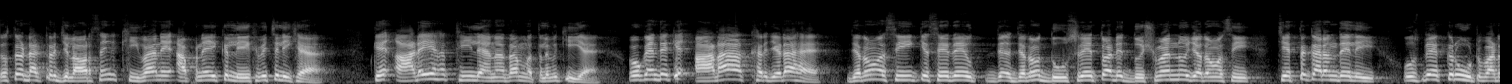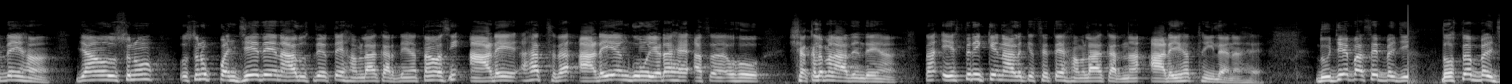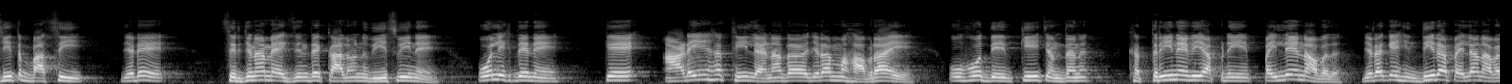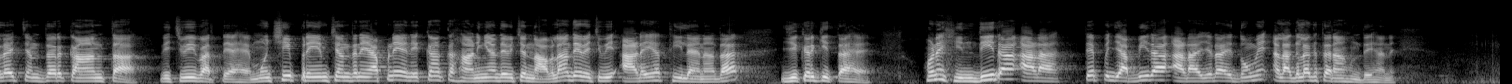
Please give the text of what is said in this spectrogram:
ਦੋਸਤੋ, ਡਾਕਟਰ ਜਲੌਰ ਸਿੰਘ ਖੀਵਾ ਨੇ ਆਪਣੇ ਇੱਕ ਲੇਖ ਵਿੱਚ ਲਿਖਿਆ ਕਿ ਆੜੇ ਹੱਥੀ ਲੈਣਾ ਦਾ ਮਤਲਬ ਕੀ ਹੈ? ਉਹ ਕਹਿੰਦੇ ਕਿ ਆੜਾ ਅੱਖਰ ਜਿਹੜਾ ਹੈ, ਜਦੋਂ ਅਸੀਂ ਕਿਸੇ ਦੇ ਉੱਤੇ- ਜਦੋਂ ਦੂਸਰੇ ਤੁਹਾਡੇ ਦੁਸ਼ਮਣ ਨੂੰ ਜਦੋਂ ਅਸੀਂ ਚਿੱਤ ਕਰਨ ਦੇ ਲਈ ਉਸ ਦੇ ਘਰੂਟ ਵੱਢਦੇ ਹਾਂ ਜਾਂ ਉਸ ਨੂੰ ਉਸ ਨੂੰ ਪੰਜੇ ਦੇ ਨਾਲ ਉਸ ਦੇ ਉੱਤੇ ਹਮਲਾ ਕਰਦੇ ਹਾਂ, ਤਾਂ ਅਸੀਂ ਆੜੇ, ਹੱਥ ਦਾ ਆੜੇ ਵਾਂਗੂ ਜਿਹੜਾ ਹੈ ਅਸ- ਉਹ ਸ਼ਕਲ ਬਣਾ ਦਿੰਦੇ ਹਾਂ। ਤਾਂ ਇਸ ਤਰੀਕੇ ਨਾਲ ਕਿਸੇ ਤੇ ਹਮਲਾ ਕਰਨਾ ਆੜੇ ਹੱਥੀਂ ਲੈਣਾ ਹੈ। ਦੂਜੇ ਪਾਸੇ ਬਲਜੀਤ, ਦੋਸਤੋ ਬਲਜੀਤ ਬਾਸੀ, ਜਿਹੜੇ ਸਿਰਜਣਾ ਮੈਗਜ਼ੀਨ ਦੇ ਕਾਲਮ ਨਵੀਸ ਵੀ ਨੇ, ਉਹ ਲਿਖਦੇ ਨੇ ਕਿ ਆੜੇ ਹੱਥੀਂ ਲੈਣਾ ਦਾ ਜਿਹੜਾ ਮੁਹਾਵਰਾ ਏ, ਉਹ ਦੇਵਕੀ ਚੰਦਨ ਖੱਤਰੀ ਨੇ ਵੀ ਆਪਣੀ ਪਹਿਲੇ ਨਾਵਲ, ਜਿਹੜਾ ਕਿ ਹਿੰਦੀ ਦਾ ਪਹਿਲਾ ਨਾਵਲ ਹੈ, ਚੰਦਰਕਾਂਤਾ, ਵਿੱਚ ਵੀ ਵਰਤਿਆ ਹੈ। ਮੁੰਸ਼ੀ ਪ੍ਰੇਮ ਚੰਦ ਨੇ ਆਪਣੇ ਅਨੇਕਾਂ ਕਹਾਣੀਆਂ ਦੇ ਵਿੱਚ, ਨਾਵਲਾਂ ਦੇ ਵਿੱਚ ਵੀ ਆੜੇ ਹੱਥੀ ਲੈਣਾ ਦਾ ਜ਼ਿਕਰ ਕੀਤਾ ਹੈ। ਹੁਣ ਹਿੰਦੀ ਦਾ ਆੜਾ ਤੇ ਪੰਜਾਬੀ ਦਾ ਆੜਾ ਜਿਹੜਾ ਇਹ ਦੋਵੇਂ ਅਲੱਗ-ਅਲੱਗ ਤਰ੍ਹਾਂ ਹੁੰਦੇ ਹਨ।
